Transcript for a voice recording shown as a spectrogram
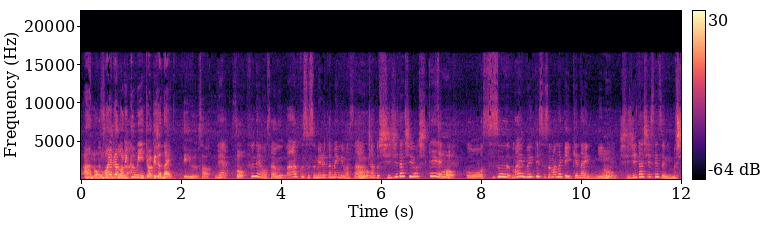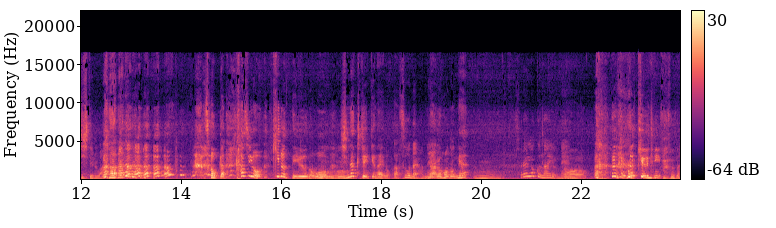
あのそうだお前が乗組員ってわけじゃないっていうさ。ね。そ船をさうまく進めるためにはさ、うん。ちゃんと指示出しをしてこう進前向いて進まなきゃいけないのに、うん。指示出しせずに無視してるわ。う そうか。舵を切るっていうのうんうん。をしなくちゃいけないのか、そうだよね。なるほどね、うん、それはよくないよね。うん。急に。反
